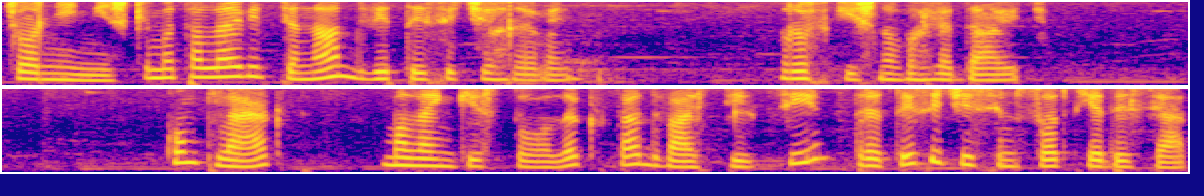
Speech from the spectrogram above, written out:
чорні ніжки металеві, ціна 2000 гривень. Розкішно виглядають. Комплект, маленький столик та два стільці 3750.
